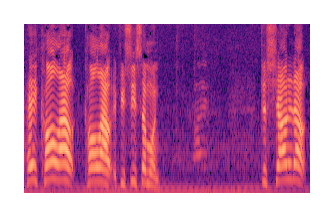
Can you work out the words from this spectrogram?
Hey, call out. Call out if you see someone. Just shout it out.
